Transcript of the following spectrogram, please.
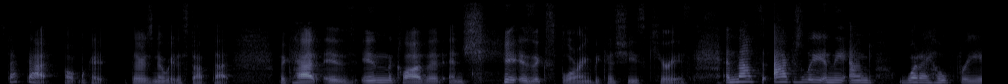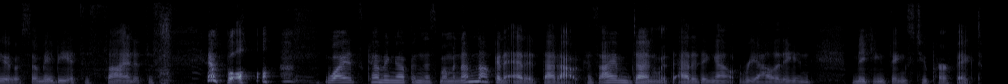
Stop that. Oh, okay. There's no way to stop that. The cat is in the closet and she is exploring because she's curious. And that's actually, in the end, what I hope for you. So maybe it's a sign, it's a symbol why it's coming up in this moment. I'm not going to edit that out because I'm done with editing out reality and making things too perfect.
